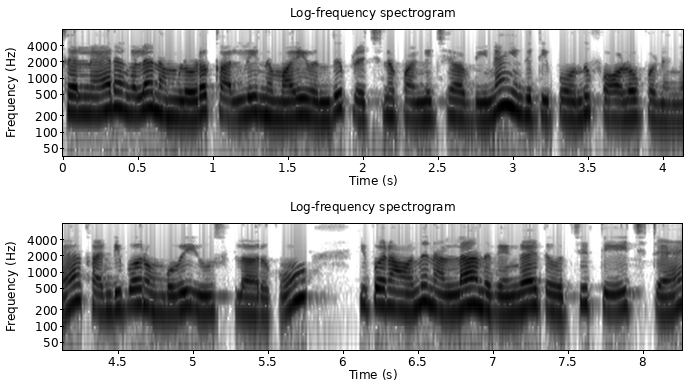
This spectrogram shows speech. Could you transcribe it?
சில நேரங்களில் நம்மளோட கல் இந்த மாதிரி வந்து பிரச்சனை பண்ணிச்சு அப்படின்னா இந்த டிப்பை வந்து ஃபாலோ பண்ணுங்கள் கண்டிப்பாக ரொம்பவே யூஸ்ஃபுல்லாக இருக்கும். இப்போ நான் வந்து நல்லா அந்த வெங்காயத்தை வச்சு தேய்ச்சிட்டேன்.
